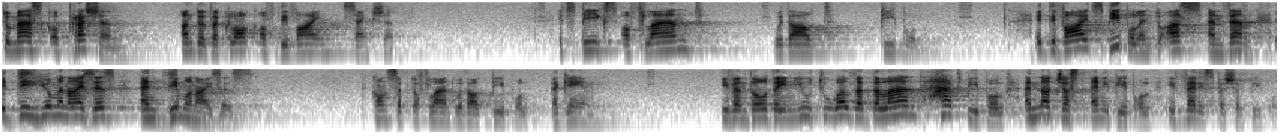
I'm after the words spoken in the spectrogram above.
to mask oppression under the cloak of divine sanction. It speaks of land without people. It divides people into us and them. It dehumanizes and demonizes the concept of land without people again. Even though they knew too well that the land had people, and not just any people, a very special people.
